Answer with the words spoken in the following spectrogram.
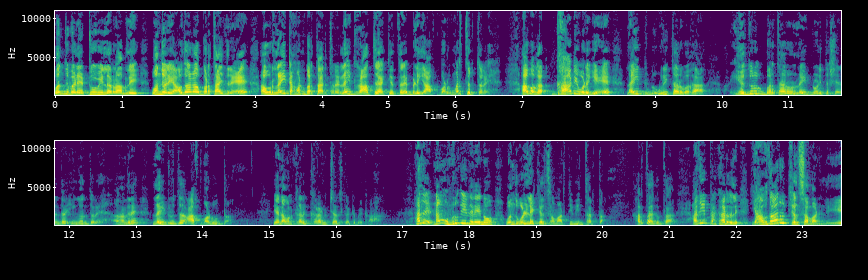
ಒಂದು ವೇಳೆ ಟೂ ವೀಲರ್ ಆಗಲಿ, ಒಂದು ವೇಳೆ ಯಾವ್ದಾರ ಬರ್ತಾ ಇದ್ರೆ ಅವ್ರು ಲೈಟ್ ಹಾಕೊಂಡು ಬರ್ತಾ ಇರ್ತಾರೆ. ಲೈಟ್ ರಾತ್ರಿ ಹಾಕಿರ್ತಾರೆ, ಬೆಳಿಗ್ಗೆ ಆಫ್ ಮಾಡೋಕೆ ಮರ್ತಿರ್ತಾರೆ. ಆವಾಗ ಗಾಡಿ ಒಳಗೆ ಲೈಟ್ ಉರಿತಾ ಇರುವಾಗ ಎದುರಿಗೆ ಬರ್ತಾ ಇರೋ ಲೈಟ್ ನೋಡಿದ ತಕ್ಷಣ ಹಿಂಗಂತಾರೆ. ಹಂಗಂದ್ರೆ ಲೈಟ್ ಇರುತ್ತೆ ಆಫ್ ಮಾಡು ಅಂತ. ಏನು ಅವನು ಕರ್ ಕರೆಂಟ್ ಚಾರ್ಜ್ ಕಟ್ಟಬೇಕಾ ಆದರೆ ನಮ್ಮ ಹೃದಯದಲ್ಲಿ ಏನು ಒಂದು ಒಳ್ಳೆ ಕೆಲಸ ಮಾಡ್ತೀವಿ ಅಂತ ಅರ್ಥ. ಅರ್ಥ ಆಗುತ್ತಾ? ಅದೇ ಪ್ರಕಾರದಲ್ಲಿ ಯಾವುದಾದ್ರು ಕೆಲಸ ಮಾಡಲಿ.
